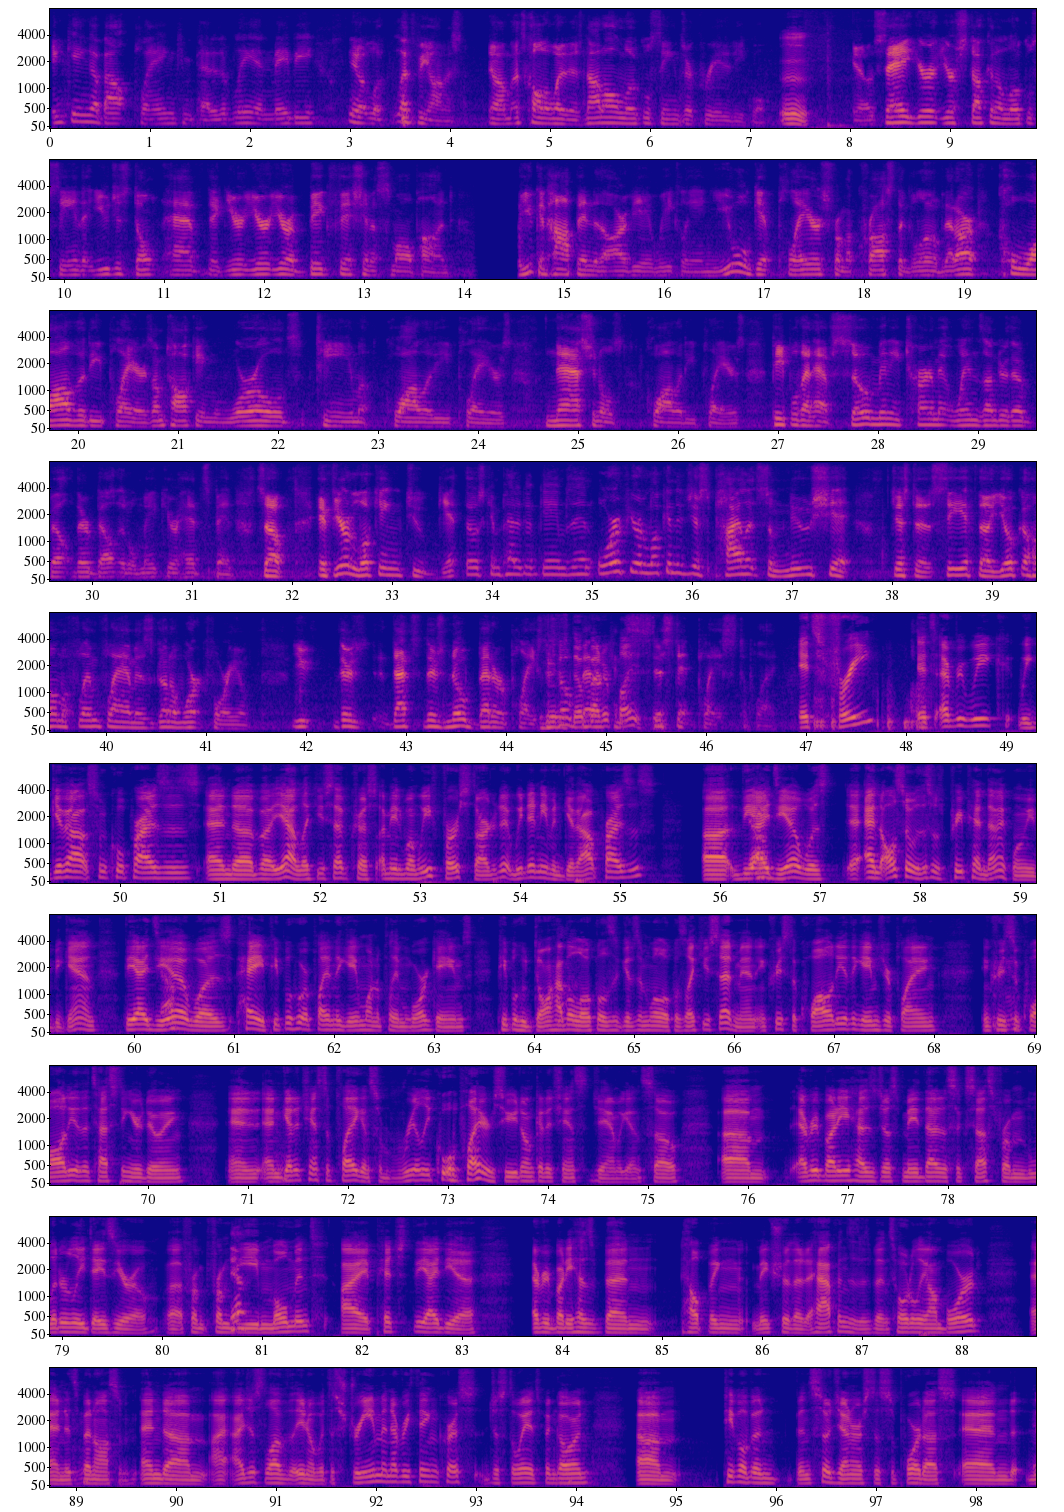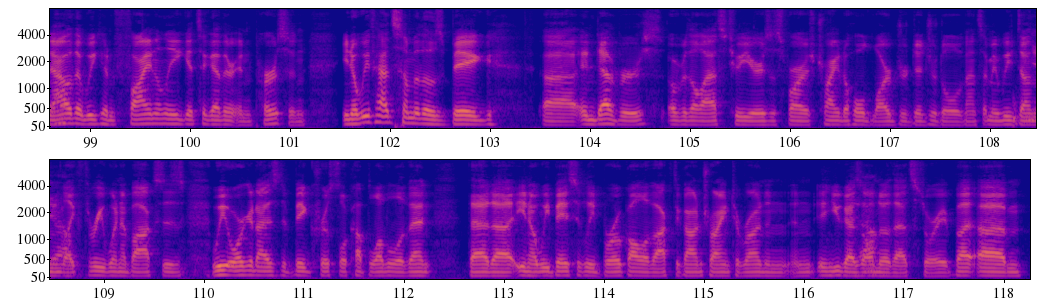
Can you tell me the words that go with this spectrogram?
thinking about playing competitively, and maybe you know, look, let's be honest. Um, let's call it what it is. Not all local scenes are created equal. mm, You know, say you're you're stuck in a local scene that you just don't have. Like you're you're you're a big fish in a small pond. You can hop into the RVA Weekly and you will get players from across the globe that are quality players. I'm talking world's team quality players, nationals quality players, people that have so many tournament wins under their belt their belt it'll make your head spin. So, if you're looking to get those competitive games in or if you're looking to just pilot some new shit just to see if the Yokohama Flim Flam is going to work for you. You there's that's there's no better place. There's, There's no, no better, better place. consistent place to play. it's free it's every week we give out some cool prizes and uh but yeah like you said chris i mean when we first started it we didn't even give out prizes uh the Yeah. idea was and also this was pre-pandemic when we began the idea was hey people who are playing the game want to play more games. People who don't have a locals it gives them the locals. Like you said man increase the quality of the games you're playing increase the quality of the testing you're doing and and get a chance to play against some really cool players who you don't get a chance to jam against. So um, everybody has just made that a success from literally day zero. Uh, from from Yeah. the moment I pitched the idea, everybody has been helping make sure that it happens. It has been totally on board, and it's been awesome. And um, I, I just love you know with the stream and everything, Chris, just the way it's been going. Um, people have been been so generous to support us, and now that we can finally get together in person, you know we've had some of those big uh, endeavors over the last two years as far as trying to hold larger digital events. I mean, we've done Yeah. like three winner boxes. We organized a big Crystal Cup level event that uh, you know we basically broke all of Octagon trying to run, and and, and you guys all know that story. But um,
